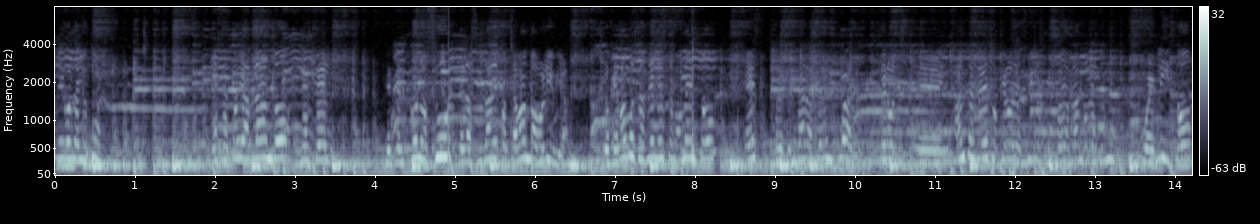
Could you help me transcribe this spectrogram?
amigos de YouTube. Les estoy hablando desde el, desde el cono sur de la ciudad de Cochabamba, Bolivia. Lo que vamos a hacer en este momento es presentar, hacer un cuadro. Pero eh, antes de eso quiero decirles que estoy hablando desde un pueblito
